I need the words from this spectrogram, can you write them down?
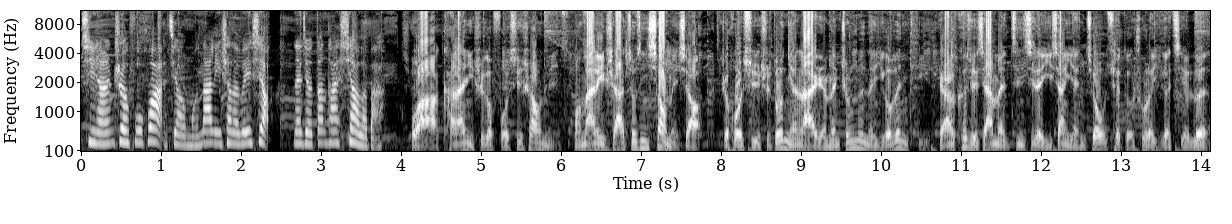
既然这幅画叫《蒙娜丽莎的微笑》，那就当她笑了吧。哇，看来你是个佛系少女。蒙娜丽莎究竟笑没笑？这或许是多年来人们争论的一个问题。然而，科学家们近期的一项研究却得出了一个结论：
